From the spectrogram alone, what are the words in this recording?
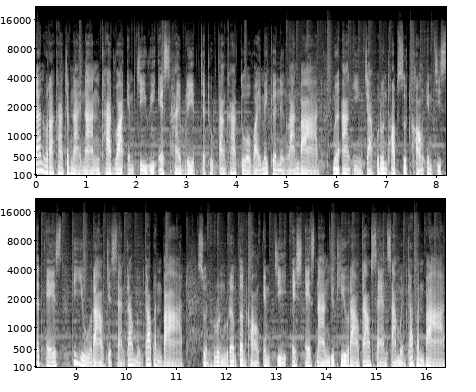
ด้านราคาจำหน่ายนั้นคาดว่า MG VS Hybrid จะถูกตั้งค่าตัวไว้ไม่เกิน 1 ล้านบาท เมื่ออ้างอิงจากรุ่นท็อปสุดของ MG ZS ที่อยู่ราว 799,000 บาท ส่วนรุ่นเริ่มต้นของ MG HS นั้นอยู่ที่ราว 939,000 บาท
